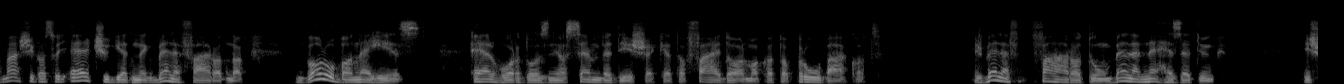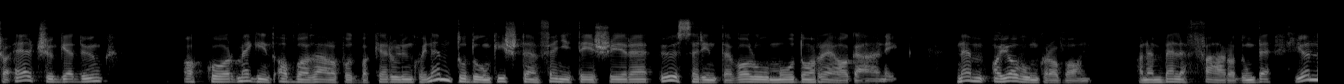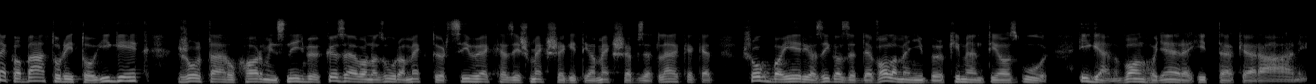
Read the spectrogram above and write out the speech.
A másik az, hogy elcsüggednek, belefáradnak. Valóban nehéz elhordozni a szenvedéseket, a fájdalmakat, a próbákat. És belefáradunk, bele nehezedünk. És ha elcsüggedünk, akkor megint abba az állapotba kerülünk, hogy nem tudunk Isten fenyítésére ő szerinte való módon reagálni. Nem a javunkra van, hanem belefáradunk. De jönnek a bátorító igék, Zsoltárok 34-ből, közel van az Úr a megtört szívekhez, és megsegíti a megsebzett lelkeket, sokba éri az igazat, de valamennyiből kimenti az Úr. Igen, van, hogy erre hittel kell ráállni.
